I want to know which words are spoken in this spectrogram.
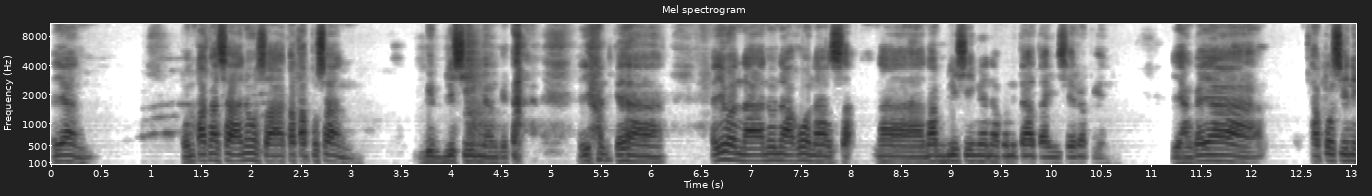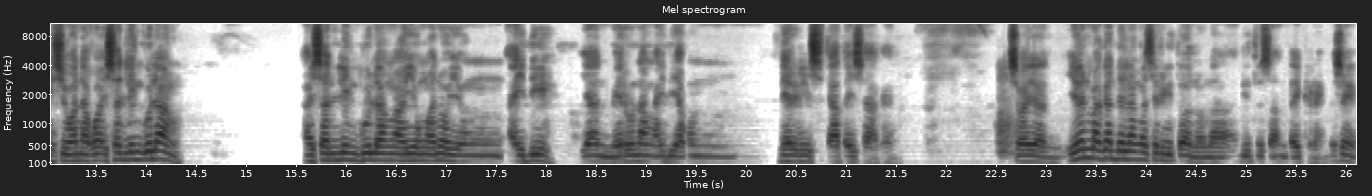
Ayan, punta ka sa ano sa katapusan. Biblisingan kita. Ayun kaya ayun na ano na ako na na nablisingan ako ni tatay si Rapin yan kaya tapos inisyuhan ako isang linggo lang. Isang linggo lang ah, yung ano yung ID yan meron ng ID akong nirelease si tatay sa akin so ayan yun maganda lang kasi rito ano na dito sa anti-crime kasi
